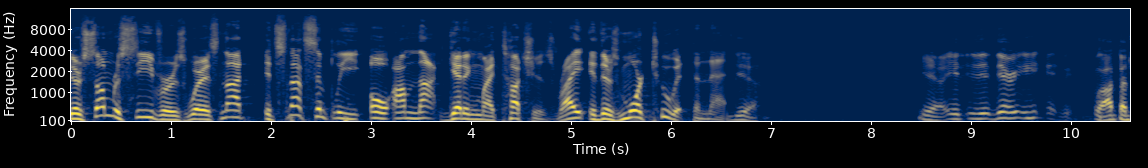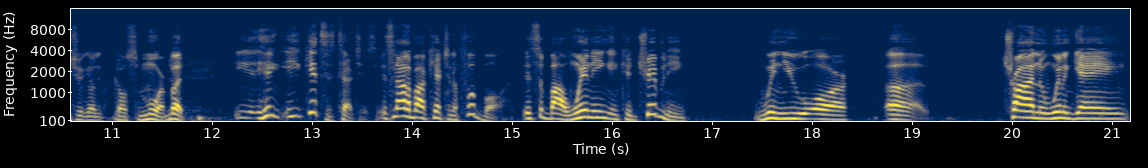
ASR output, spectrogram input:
there's some receivers where it's not it's not simply oh I'm not getting my touches, right? There's more to it than that. Yeah. Yeah, it, it, there. He, well, I thought you were going to go some more, but he, he he gets his touches. It's not about catching a football. It's about winning and contributing when you are uh, trying to win a game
